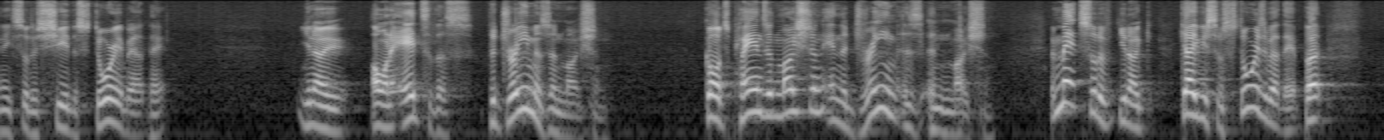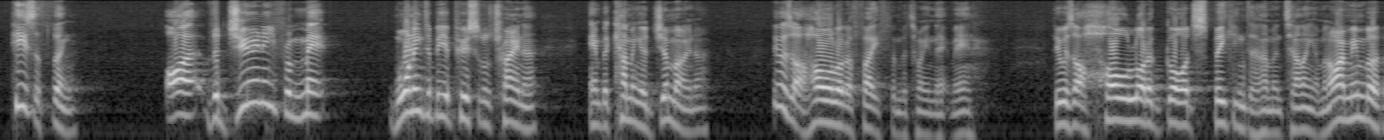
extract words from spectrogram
And he sort of shared the story about that. You know, I want to add to this the dream is in motion. God's plan's in motion, and the dream is in motion. And Matt sort of, you know, gave you some stories about that. But here's the thing I, the journey from Matt wanting to be a personal trainer and becoming a gym owner, there was a whole lot of faith in between that, man. There was a whole lot of God speaking to him and telling him. And I remember,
